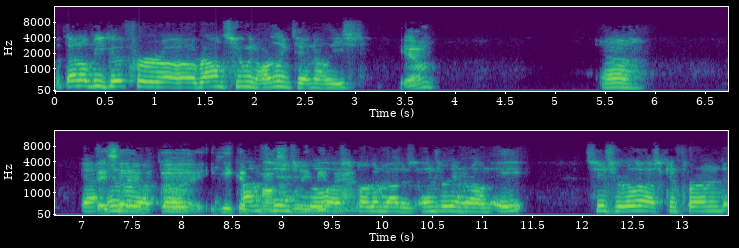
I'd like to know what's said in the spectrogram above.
But that'll be good for uh, round two in Arlington at least. Yeah, Yeah. Yeah, they said uh, he could possibly be Cianciarulo has back. spoken about his injury in round eight. Cianciarulo has confirmed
